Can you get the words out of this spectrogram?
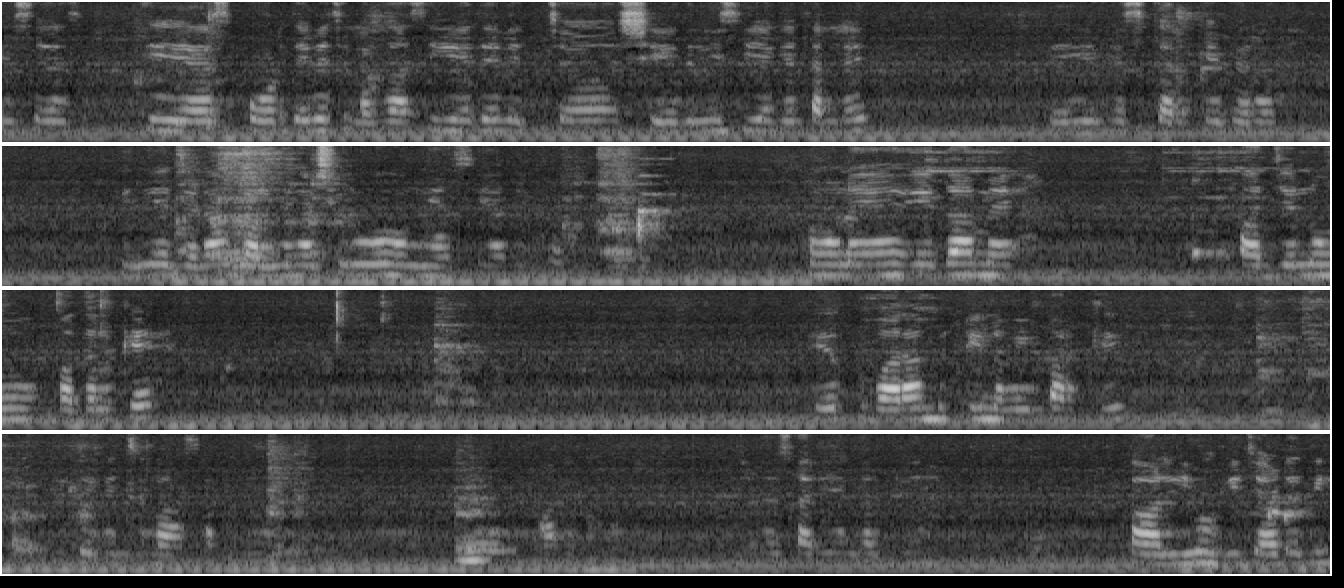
ਇਸ ਇਹ ਸਪੋਰਟ ਦੇ ਵਿੱਚ ਲੱਗਾ ਸੀ ਇਹਦੇ ਵਿੱਚ ਛੇਦ ਨਹੀਂ ਸੀ ਹੈਗੇ ਥੱਲੇ ਤੇ ਇਸ ਕਰਕੇ ਫਿਰ ਇਹਦੀਆਂ ਜੜ੍ਹਾਂ ਗਲਣੀਆਂ ਸ਼ੁਰੂ ਹੋ ਗਈਆਂ ਸੀ ਆ ਦੇਖੋ। ਹੁਣ ਇਹਦਾ ਮੈਂ ਅੱਜ ਇਹਨੂੰ ਬਦਲ ਕੇ ਫਿਰ ਦੁਬਾਰਾ ਮਿੱਟੀ ਨਵੀਂ ਭਰ ਕੇ ਇਹਦੇ ਵਿੱਚ ਲਾ ਸਕਦੀ ਹਾਂ। ਆ ਦੇਖੋ ਜਿਹੜੇ ਸਾਰੀਆਂ ਗਲਤੀਆਂ ਕਾਲੀ ਹੋ ਗਈ ਜੜ ਦੀ।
